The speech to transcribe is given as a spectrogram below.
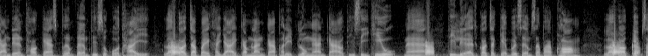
การเดินท่อแก๊สเพิ่มเติมที่สุโขทัยแล้วก็จะไปขยายกำลังการผลิตโรงงานกาวที่สีคิ้วนะฮะครับที่เหลือก็จะเก็บไว้เสริมสภาพคล่อง แล้วก็ครับเก็บส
